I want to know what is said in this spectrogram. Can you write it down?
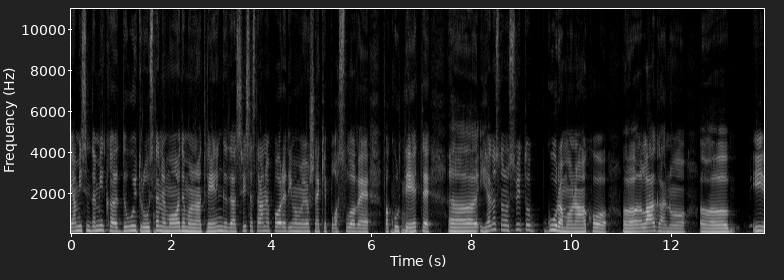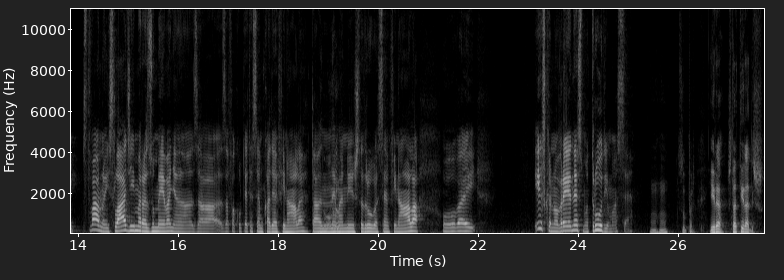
ja mislim da mi kad ujutru ustanemo, odemo na trening, da svi sa strane pored imamo još neke poslove, fakultete. Uh, i jednostavno svi to guramo onako uh, lagano uh, i stvarno i slađe ima razumevanja za, za fakultete sem kada je finale, ta nema ništa drugo sem finala. Ovaj, iskreno vredne smo, trudimo se. Mhm, super. Ira, šta ti radiš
